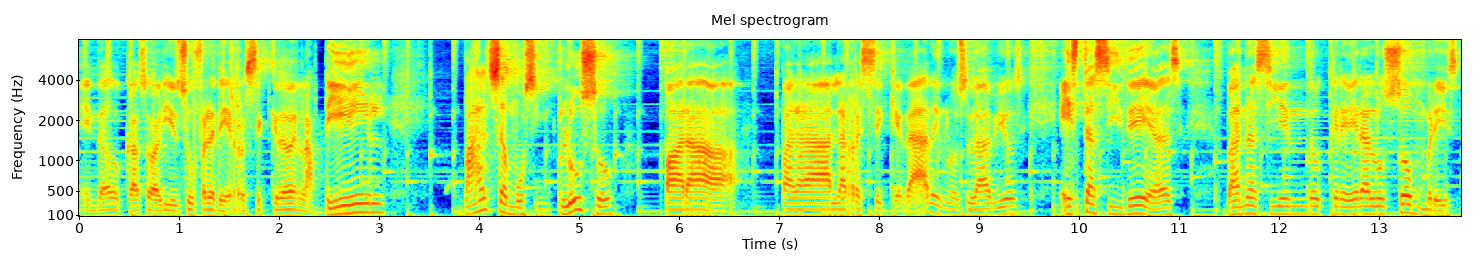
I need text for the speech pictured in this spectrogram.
en dado caso alguien sufre de resequedad en la piel, bálsamos incluso para, para la resequedad en los labios. Estas ideas van haciendo creer a los hombres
